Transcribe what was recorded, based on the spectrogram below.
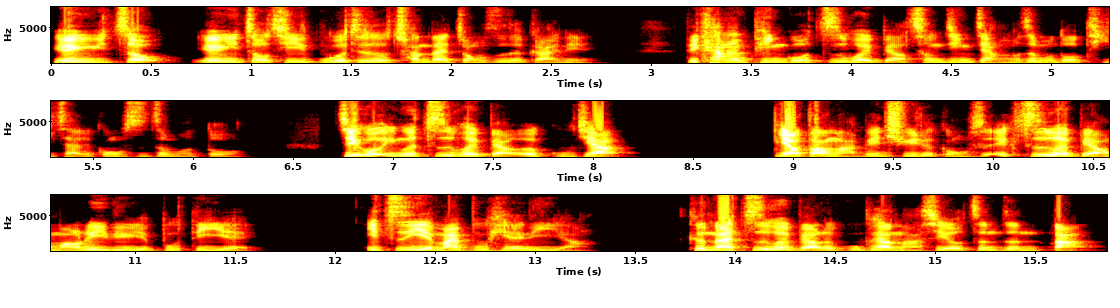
元宇宙，元宇宙其实不过就是穿戴装置的概念。你看看苹果智慧表曾经讲了这么多题材的公司这么多，结果因为智慧表而股价飙到哪边去的公司？哎，智慧表毛利率也不低哎，一只也卖不便宜啊。可那智慧表的股票哪些有真正大、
